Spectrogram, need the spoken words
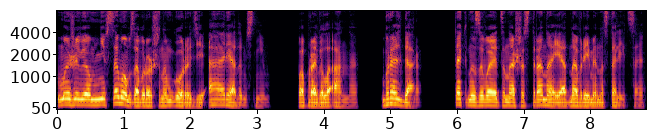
Мы живем не в самом заброшенном городе, а рядом с ним, поправила Анна. Бральдар. Так называется наша страна и одновременно столица.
